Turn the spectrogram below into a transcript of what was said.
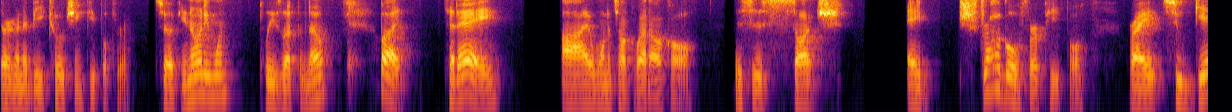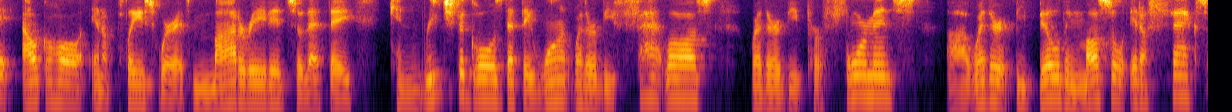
they're going to be coaching people through. So if you know anyone please let them know. But today i want to talk about alcohol. This is such a struggle for people right? To get alcohol in a place where it's moderated so that they can reach the goals that they want, whether it be fat loss, whether it be performance, uh, whether it be building muscle, it affects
